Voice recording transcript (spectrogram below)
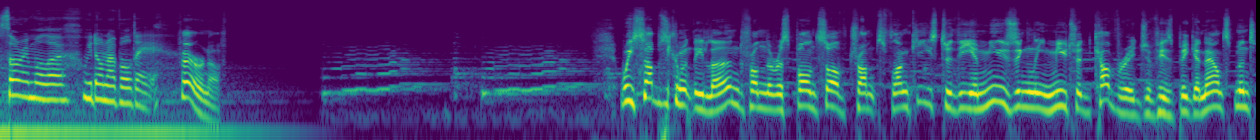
Sorry, Mueller, we don't have all day. Fair enough. We subsequently learned from the response of Trump's flunkies to the amusingly muted coverage of his big announcement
